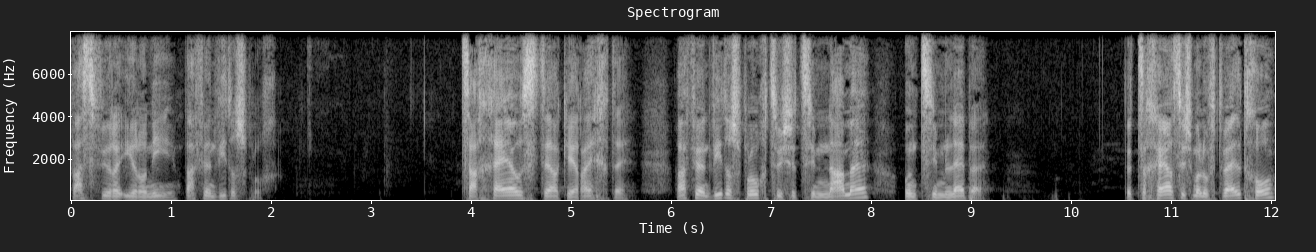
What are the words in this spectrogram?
Was für eine Ironie, was für ein Widerspruch. Zachäus der Gerechte. Was für ein Widerspruch zwischen seinem Namen und seinem Leben. Der Zachäus ist mal auf die Welt gekommen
